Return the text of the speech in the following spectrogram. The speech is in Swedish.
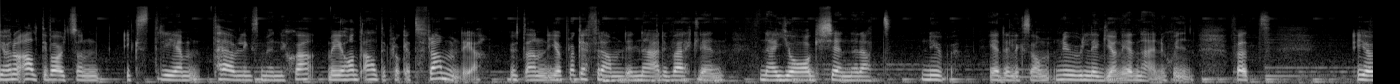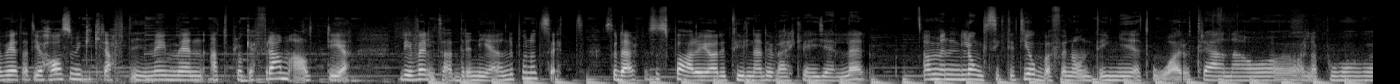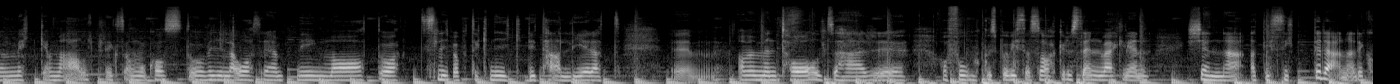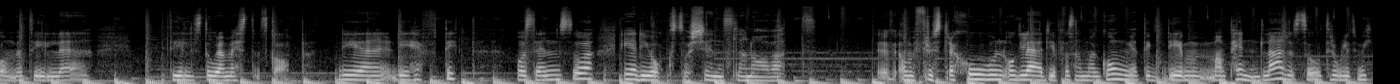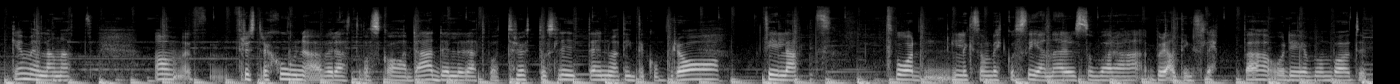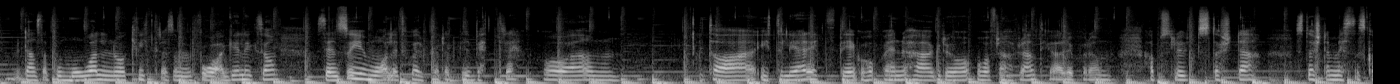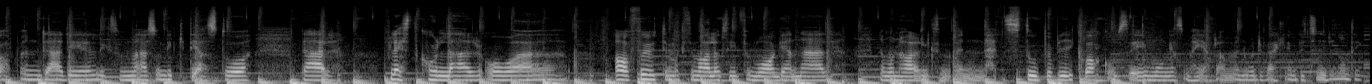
Jag har nog alltid varit sån extrem tävlingsmänniska men jag har inte alltid plockat fram det. Utan jag plockar fram det när det verkligen, när jag känner att nu är det liksom, nu lägger jag ner den här energin. För att jag vet att jag har så mycket kraft i mig men att plocka fram allt det, det är väldigt så dränerande på något sätt. Så därför så sparar jag det till när det verkligen gäller. Ja, men långsiktigt jobba för någonting i ett år och träna och hålla på och mecka med allt. Liksom. Och kost och vila, återhämtning, mat och slipa på teknikdetaljer. Att ehm, ja, men mentalt så här, eh, ha fokus på vissa saker och sen verkligen känna att det sitter där när det kommer till, eh, till stora mästerskap. Det, det är häftigt. Och sen så är det ju också känslan av att Eh, om frustration och glädje på samma gång. Att det, det, man pendlar så otroligt mycket mellan att ja, frustration över att vara skadad eller att vara trött och sliten och att det inte går bra till att två liksom, veckor senare så bara börjar allting släppa och det är man bara typ dansar på moln och kvittrar som en fågel. Liksom. Sen så är ju målet självklart att bli bättre. Och, um, ta ytterligare ett steg och hoppa ännu högre och, och framförallt göra det på de absolut största, största mästerskapen där det liksom är som viktigast och där flest kollar och ja, få ut det maximala av sin förmåga när, när man har liksom en stor publik bakom sig och många som hejar fram en och det verkligen betyder någonting.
